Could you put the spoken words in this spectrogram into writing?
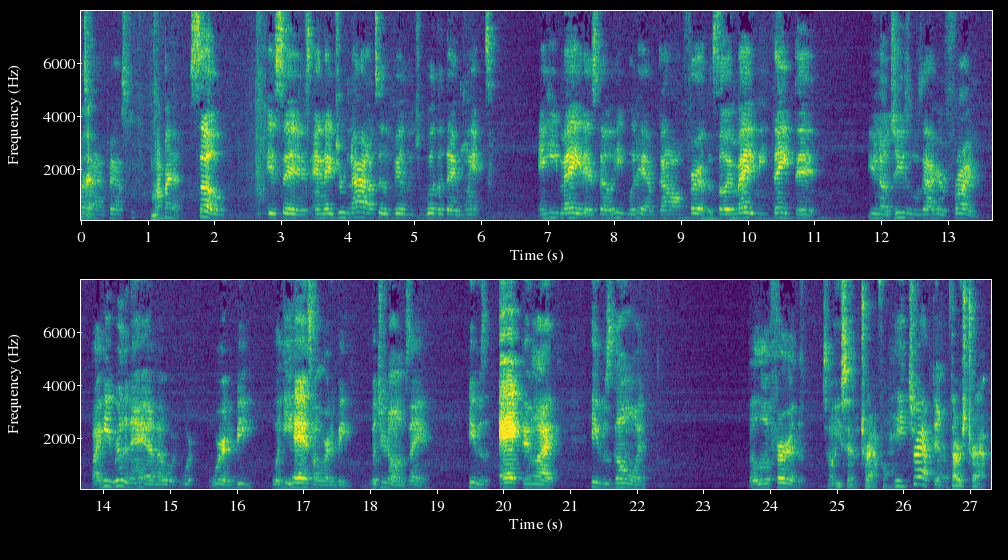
My bad. time, Pastor. My bad. So it says, and they drew nigh unto the village whither they went, and he made as though he would have gone further. So it made me think that, you know, Jesus was out here fronting, like he really didn't have nowhere where, where to be. Well, he had somewhere to be, but you know what I'm saying. He was acting like he was going a little further. So he set a trap for him. He trapped him. Thirst trap.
